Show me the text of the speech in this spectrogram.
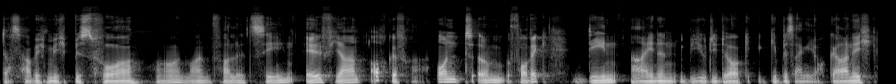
das habe ich mich bis vor, in meinem Falle, zehn, elf Jahren auch gefragt. Und ähm, vorweg, den einen Beauty Dog gibt es eigentlich auch gar nicht.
